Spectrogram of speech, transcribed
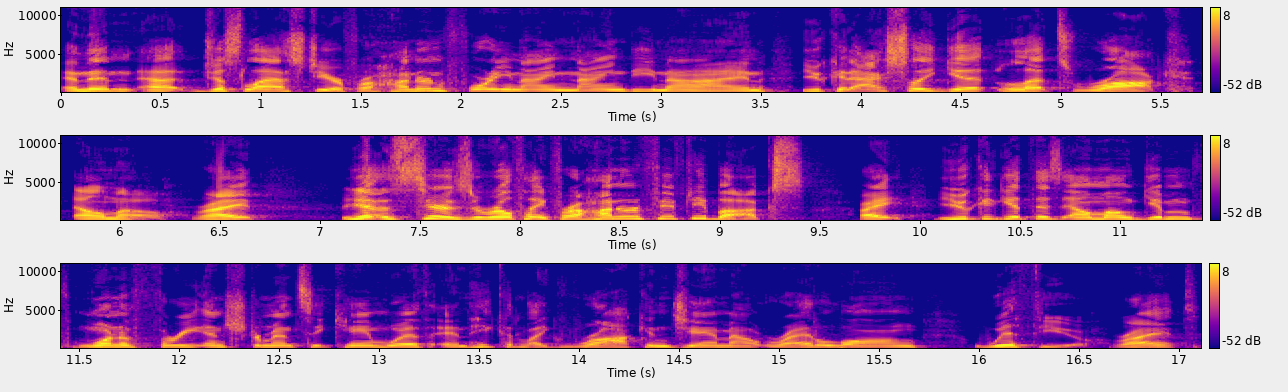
And then uh, just last year, for $149.99, you could actually get Let's Rock Elmo, right? Yeah, serious. It's a real thing. For 150 bucks, right, you could get this Elmo, and give him one of three instruments he came with, and he could like rock and jam out right along with you, right?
